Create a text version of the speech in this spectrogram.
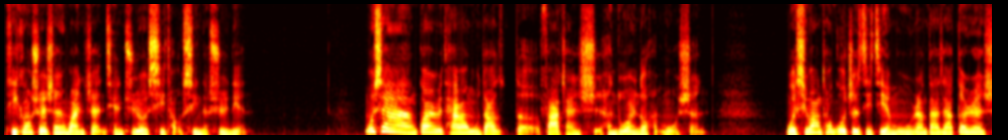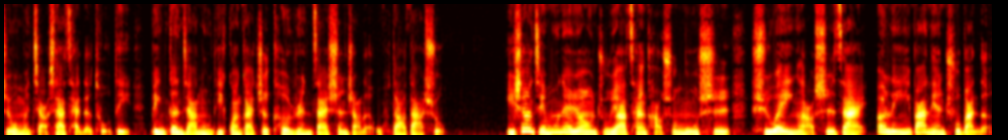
提供学生完整且具有系统性的训练。我想，关于台湾舞蹈的发展史，很多人都很陌生。我希望透过这集节目，让大家更认识我们脚下踩的土地，并更加努力灌溉这棵仍在生长的舞蹈大树。以上节目内容主要参考书目是徐伟莹老师在二零一八年出版的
